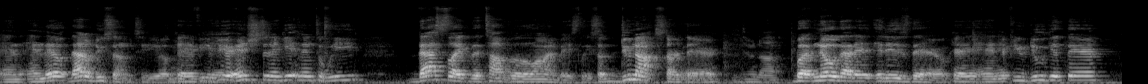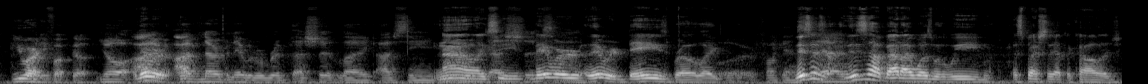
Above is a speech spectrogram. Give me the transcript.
And and they'll, that'll do something to you, okay? Mm, if, you, if you're interested in getting into weed, that's like the top of the line, basically. So do not start there. Do not. But know that it, it is there, okay? And if you do get there, you already fucked up. Yo, They I, I've never been able to rip that shit like I've seen. Nah, like see, shit, they were son. they were days, bro. Like Or fucking This is this is how bad I was with weed, especially after college.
